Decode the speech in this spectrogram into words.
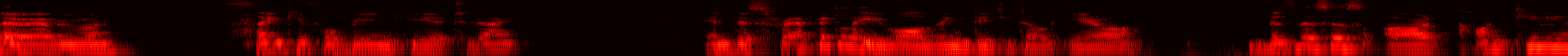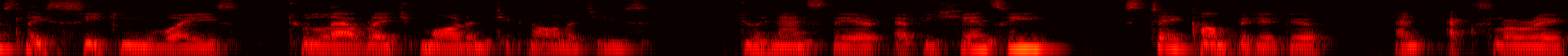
Hello everyone. Thank you for being here today. In this rapidly evolving digital era, businesses are continuously seeking ways to leverage modern technologies to enhance their efficiency, stay competitive, and accelerate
